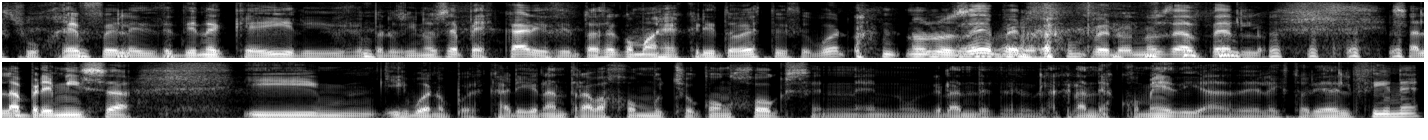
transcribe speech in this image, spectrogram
su jefe le dice tienes que ir, y dice pero si no sé pescar, y dice entonces ¿cómo has escrito esto? Y dice bueno, no lo sé, pero, pero no sé hacerlo. Esa es la premisa. Y, bueno, pues Cary Grant trabajó mucho con Hawks en, grandes, las grandes comedias de la historia del cine.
